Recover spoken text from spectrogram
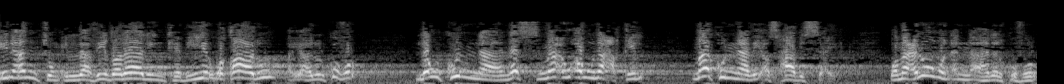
إن أنتم إلا في ضلال كبير. وقالوا أي أهل الكفر لو كنا نسمع أو نعقل ما كنا في أصحاب السعير. ومعلوم أن أهل الكفر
